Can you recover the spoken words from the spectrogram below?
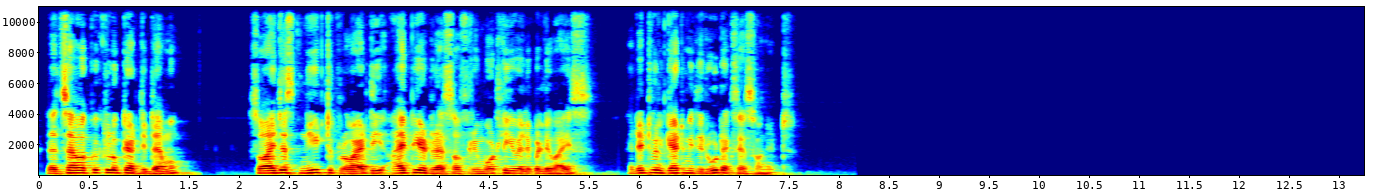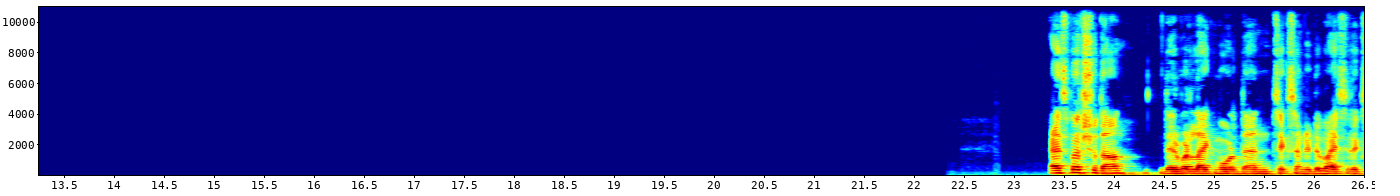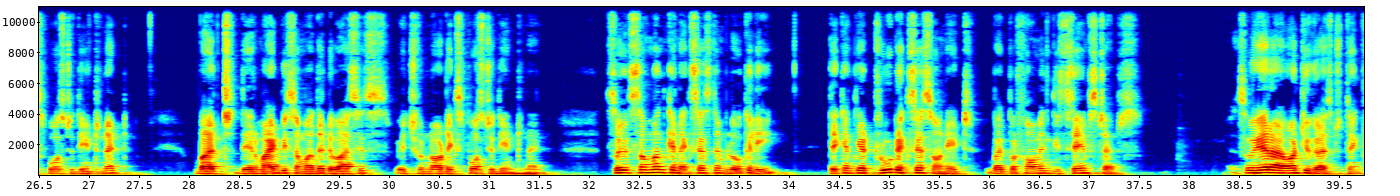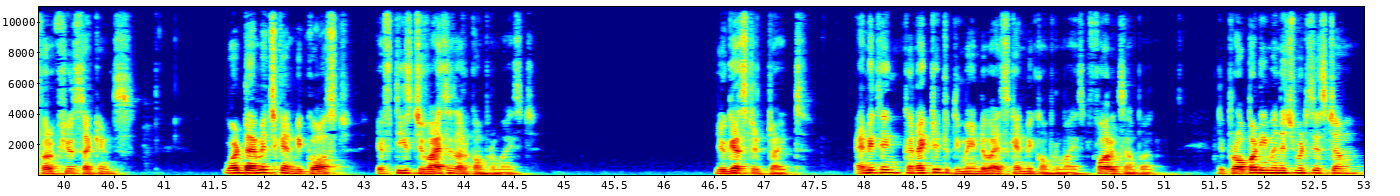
Let's have a quick look at the demo. So I just need to provide the IP address of remotely available device and it will get me the root access on it. As per Shudan, there were like more than 600 devices exposed to the internet, but there might be some other devices which were not exposed to the internet. So if someone can access them locally, they can get root access on it by performing the same steps. So here I want you guys to think for a few seconds. What damage can be caused if these devices are compromised? You guessed it right. Anything connected to the main device can be compromised. For example, the property management system,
